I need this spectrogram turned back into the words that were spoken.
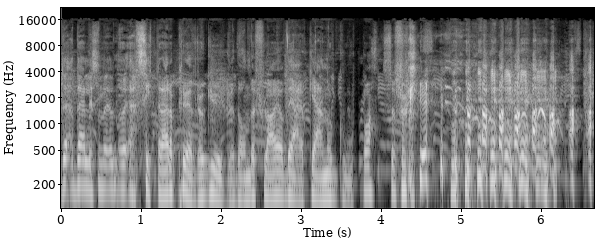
det, det er liksom Jeg sitter her og prøver å google det on the fly, og det er jo ikke jeg noe god på, selvfølgelig.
